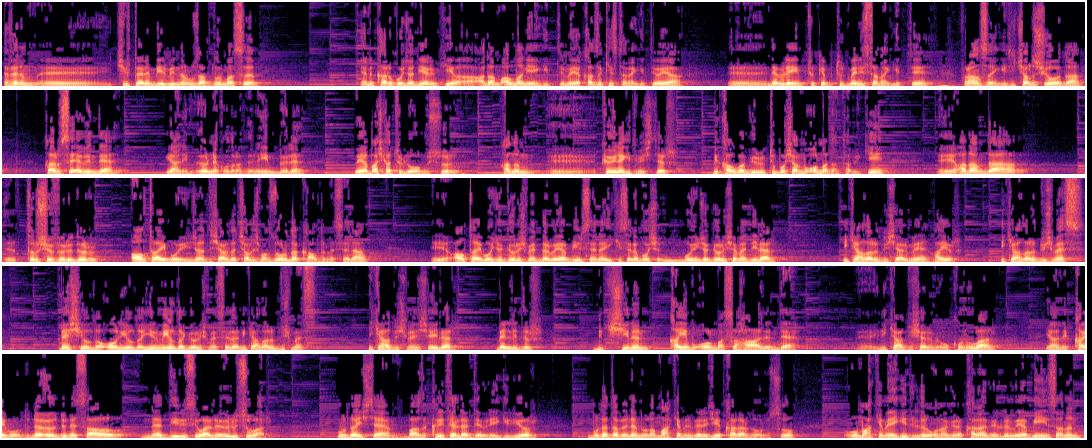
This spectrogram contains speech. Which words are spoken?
Efendim e, çiftlerin birbirinden uzak durması yani karı koca diyelim ki adam Almanya'ya gitti veya Kazakistan'a gitti veya e, ne bileyim Türk, Türkmenistan'a gitti, Fransa'ya gitti, çalışıyor o da. Karısı evinde yani örnek olarak vereyim böyle veya başka türlü olmuştur. Hanım e, köyüne gitmiştir. Bir kavga gürültü boşanma olmadan tabii ki. E, adam da e, tır şoförüdür. 6 ay boyunca dışarıda çalışmak zorunda kaldı mesela. 6 ay boyunca görüşmediler veya bir sene, iki sene boş- boyunca görüşemediler. Nikahları düşer mi? Hayır. Nikahları düşmez. 5 yılda, 10 yılda, 20 yılda görüşmeseler nikahları düşmez. Nikaha düşüren şeyler bellidir. Bir kişinin kayıp olması halinde e, nikah düşer mi? O konu var. Yani kayboldu. Ne öldü, ne sağı, ne dirisi var, ne ölüsü var. Burada işte bazı kriterler devreye giriyor. Burada da önemli olan mahkemenin vereceği karar doğrusu. O mahkemeye gidilir, ona göre karar verilir veya bir insanın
